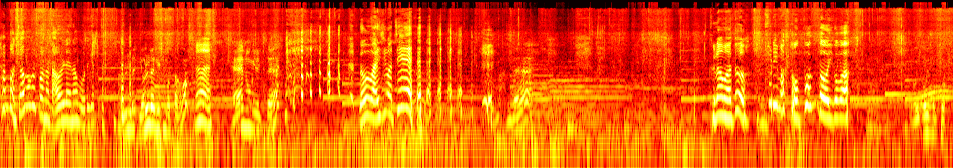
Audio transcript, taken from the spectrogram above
한번 쪄먹을 거나 나올래나 모르겠다 14개 심었다고? 응 대농일세? 너무 많이 심었지? 그러면 안 돼. 그나마도 풀이 막 덮었어 이거 봐 어디, 어디서부터?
